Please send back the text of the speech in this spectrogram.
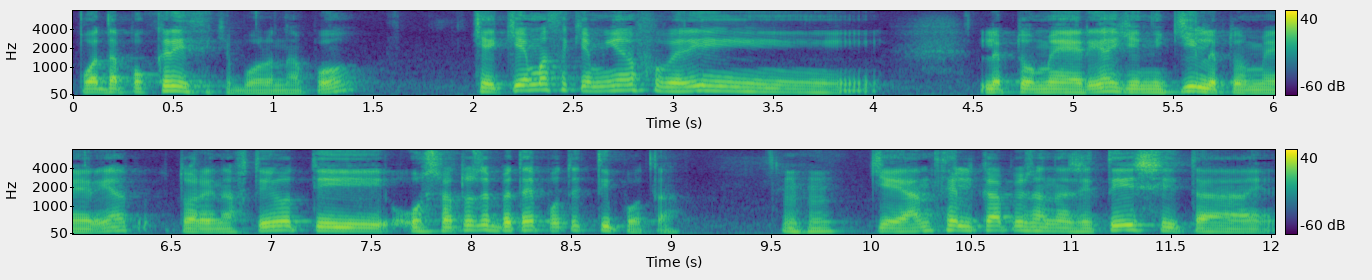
Που ανταποκρίθηκε, μπορώ να πω. Και εκεί έμαθα και μια φοβερή λεπτομέρεια, γενική λεπτομέρεια, τώρα είναι αυτή, ότι ο στρατός δεν πετάει ποτέ τίποτα. Και αν θέλει κάποιος να αναζητήσει τα,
